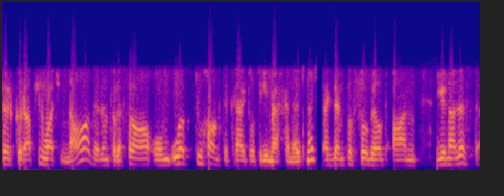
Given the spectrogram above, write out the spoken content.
vir Corruption Watch nader en hulle vra om ook toegang te kry tot hierdie meganismes. Ek dink byvoorbeeld aan joernaliste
